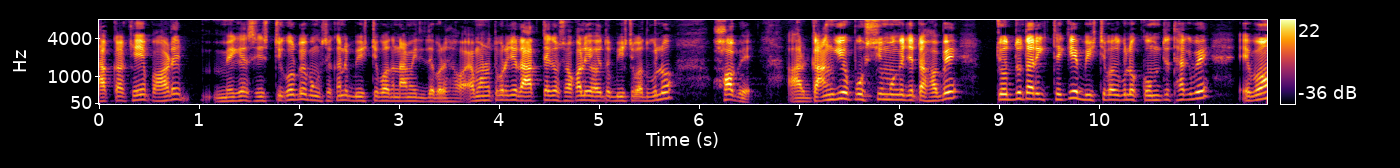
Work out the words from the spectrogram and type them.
ধাক্কা খেয়ে পাহাড়ে মেঘের সৃষ্টি করবে এবং সেখানে বৃষ্টিপাত নামিয়ে দিতে পারে। এমন হতে পারে যে রাত থেকে সকালেই হয়তো বৃষ্টিপাতগুলো হবে। আর গাঙ্গীয় পশ্চিমবঙ্গে যেটা হবে চোদ্দ তারিখ থেকে বৃষ্টিপাতগুলো কমতে থাকবে এবং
